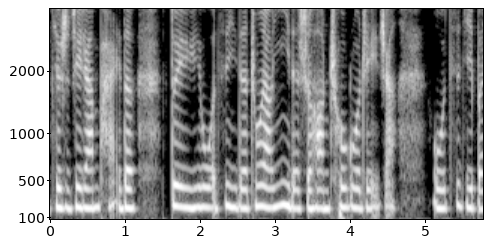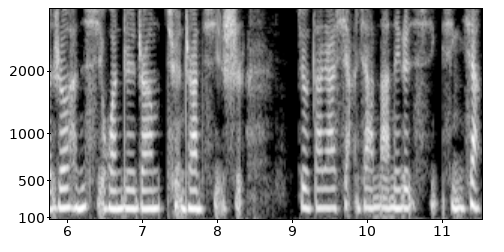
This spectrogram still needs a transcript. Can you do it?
就是这张牌的，对于我自己的重要意义的时候，抽过这一张。我自己本身很喜欢这张权杖骑士，就大家想一下，那那个形形象，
